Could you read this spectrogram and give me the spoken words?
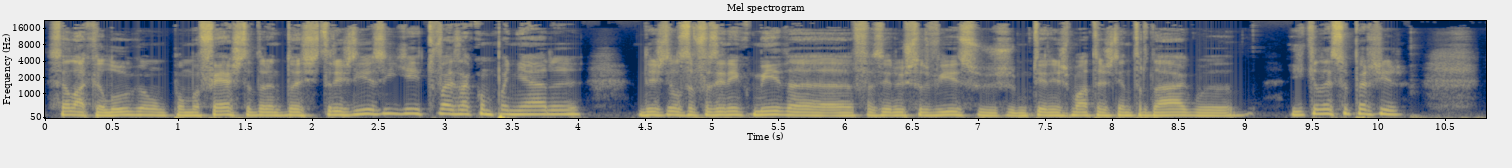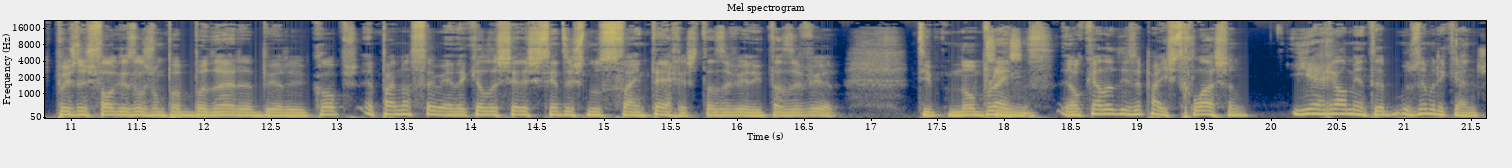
sei lá, que alugam para uma festa durante dois, três dias, e aí tu vais acompanhar eh, desde eles a fazerem comida, a fazerem os serviços, meterem as motas dentro da água, e aquilo é super giro. Depois nas folgas eles vão para a badeira beber copos. Epá, não sei bem, é daquelas séries que sentas no sofá em terras, estás a ver e estás a ver. Tipo, no brains. É o que ela diz, epá, isto relaxa-me. E é realmente os americanos.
